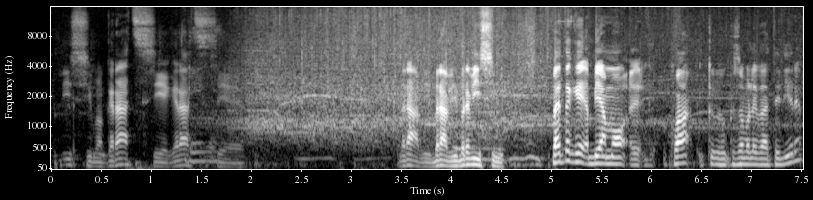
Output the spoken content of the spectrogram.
Bellissimo, grazie, grazie. Bravi, bravi, bravissimi. Aspetta che abbiamo eh, qua co- cosa volevate dire?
